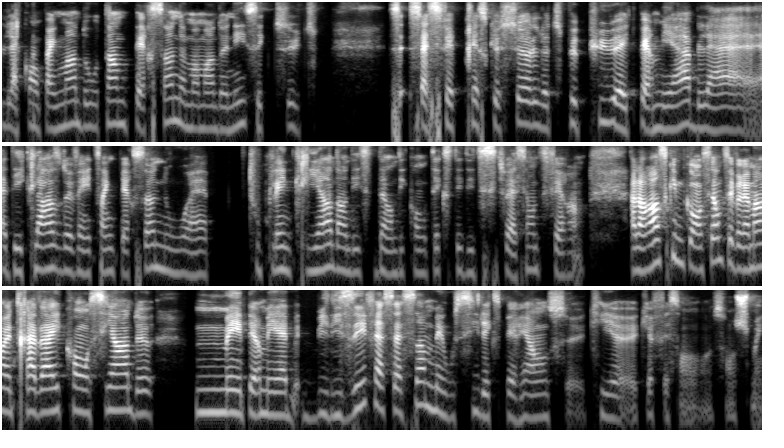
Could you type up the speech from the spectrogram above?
l'accompagnement d'autant de personnes, à un moment donné, c'est que tu ça se fait presque seul. Tu peux plus être perméable à à des classes de 25 personnes ou à tout plein de clients dans des dans des contextes et des situations différentes. Alors en ce qui me concerne, c'est vraiment un travail conscient de m'imperméabiliser face à ça, mais aussi l'expérience, heu, qui, heu, qui a fait son son chemin.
